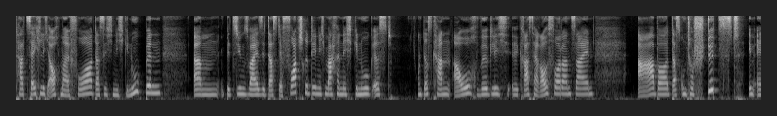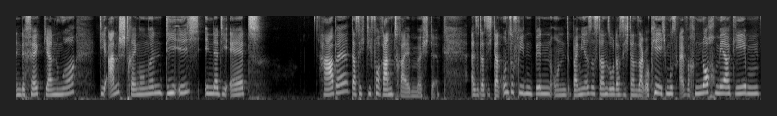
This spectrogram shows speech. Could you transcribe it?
tatsächlich auch mal vor, dass ich nicht genug bin, ähm, beziehungsweise dass der Fortschritt, den ich mache, nicht genug ist. Und das kann auch wirklich äh, krass herausfordernd sein aber das unterstützt im Endeffekt ja nur, die Anstrengungen, die ich in der Diät habe, dass ich die vorantreiben möchte. Also, dass ich dann unzufrieden bin und bei mir ist es dann so, dass ich dann sage, okay, ich muss einfach noch mehr geben.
